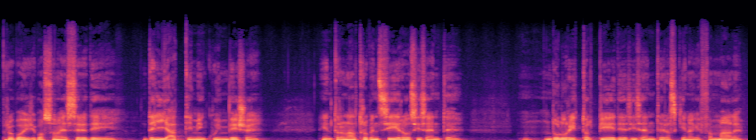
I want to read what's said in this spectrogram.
però poi ci possono essere dei, degli attimi in cui invece entra un altro pensiero, si sente un doloretto al piede, si sente la schiena che fa male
